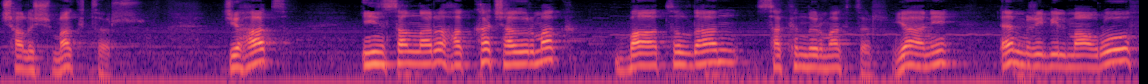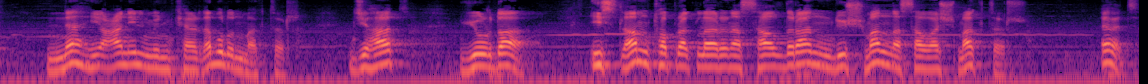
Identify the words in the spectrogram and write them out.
çalışmaktır. Cihat, insanları hakka çağırmak, batıldan sakındırmaktır. Yani emri bil maruf, nehy anil münkerde bulunmaktır. Cihat, yurda, İslam topraklarına saldıran düşmanla savaşmaktır. Evet,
